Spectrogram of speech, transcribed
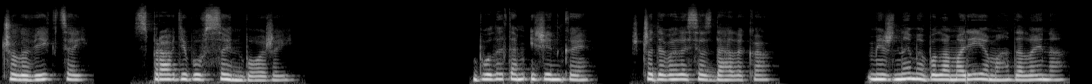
Чоловік цей справді був син Божий. Були там і жінки, що дивилися здалека. Між ними була Марія Магдалина,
